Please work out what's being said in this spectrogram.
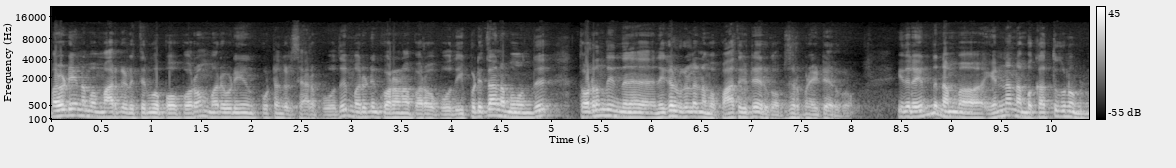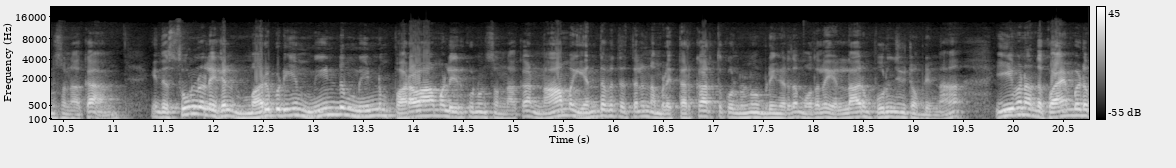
மறுபடியும் நம்ம மார்க்கெட்டுக்கு திரும்ப போக போகிறோம் மறுபடியும் கூட்டங்கள் சேரப்போகுது. மறுபடியும் கொரோனா பரவ போகுது. இப்படி தான் நம்ம வந்து தொடர்ந்து இந்த நிகழ்வுகளை நம்ம பார்த்துக்கிட்டே இருக்கோம் அப்சர்வ் பண்ணிகிட்டே இருக்கோம். இதில் இருந்து நம்ம என்ன நம்ம கற்றுக்கணும் அப்படின்னு சொன்னாக்கா இந்த சூழ்நிலைகள் மறுபடியும் மீண்டும் மீண்டும் பரவாமல் இருக்கணும்னு சொன்னாக்கா நாம் எந்த விதத்தில் நம்மளை தற்காத்து கொள்ளணும் அப்படிங்கிறத முதல்ல எல்லாரும் புரிஞ்சுக்கிட்டோம் அப்படின்னா ஈவன் அந்த கோயம்பேடு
